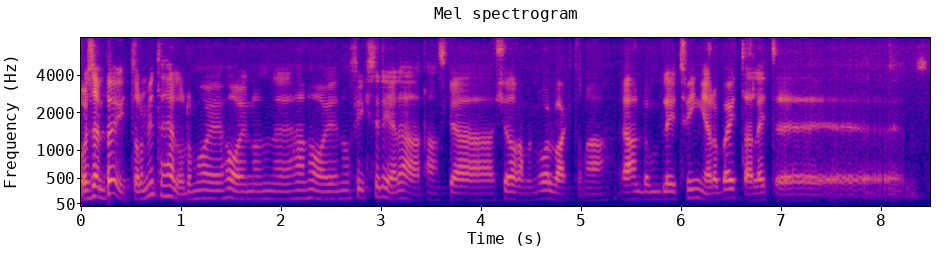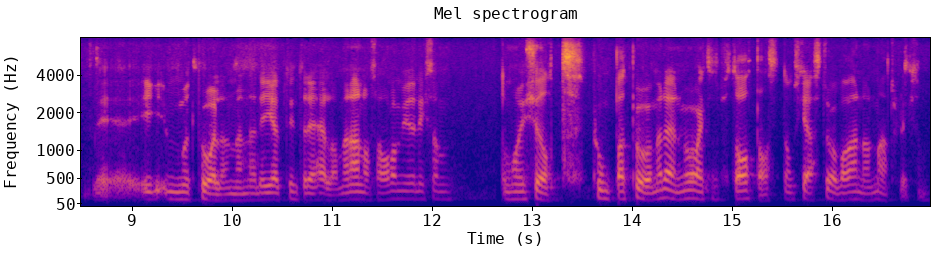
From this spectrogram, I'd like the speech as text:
Och sen byter de inte heller. De har ju, har ju någon, eh, han har ju någon fix idé där att han ska köra med målvakterna. Ja, de blir tvingade att byta lite eh, mot Polen men det hjälpte inte det heller. Men annars har de ju liksom de har ju kört, pumpat på med den målvakten som startar. De ska stå varannan match liksom.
